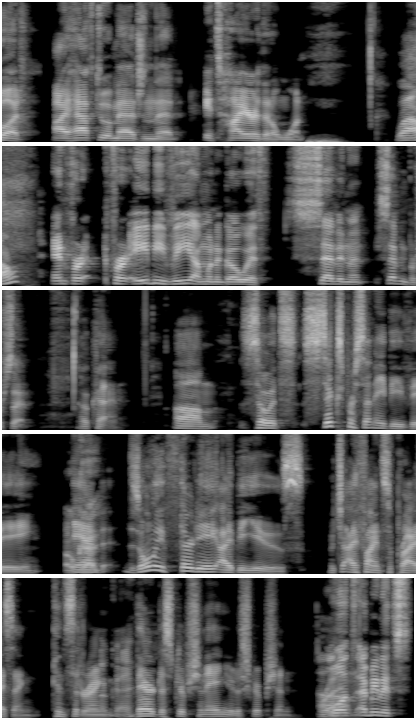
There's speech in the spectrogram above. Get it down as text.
but I have to imagine that it's higher than a 1. well, And for for ABV, I'm going to go with 7 7%. okay. Um, so it's 6% ABV, Okay. and there's only 38 IBUs, which I find surprising considering Okay. their description and your description. Right. well, Um, it's, I mean, it's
